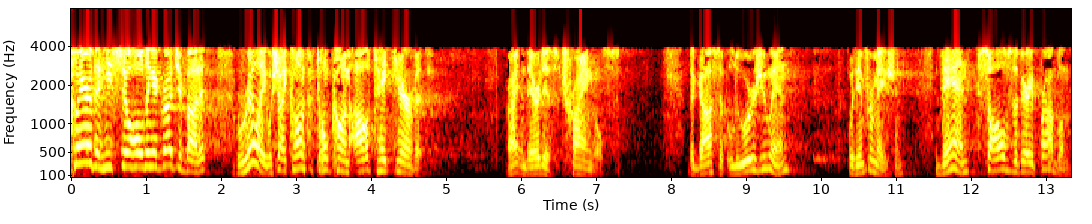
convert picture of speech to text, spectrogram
clear that he's still holding a grudge about it. Really? Well, should I call him? Don't call him. I'll take care of it. Right? And there it is. Triangles. The gossip lures you in with information, then solves the very problem.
